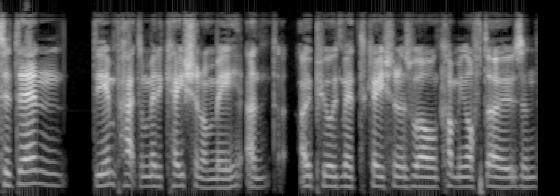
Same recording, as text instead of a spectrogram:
to then the impact on medication on me and opioid medication as well and coming off those. And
